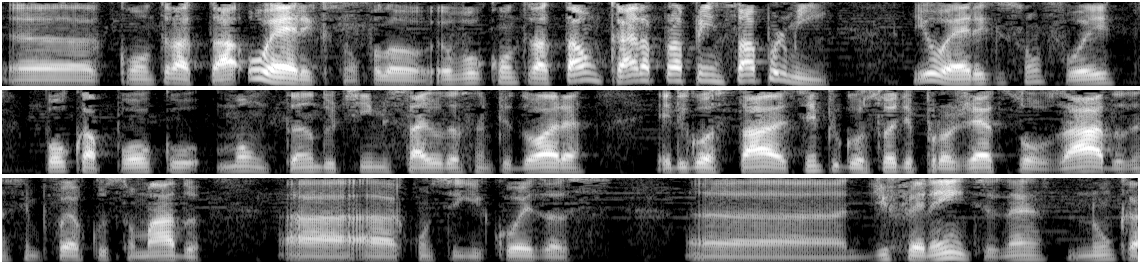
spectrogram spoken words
uh, contratar o Erickson. Falou: eu vou contratar um cara para pensar por mim. E o Erickson foi pouco a pouco montando o time, saiu da Sampdoria. Ele gostava, sempre gostou de projetos ousados, né? sempre foi acostumado a, a conseguir coisas uh, diferentes, né? Nunca.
